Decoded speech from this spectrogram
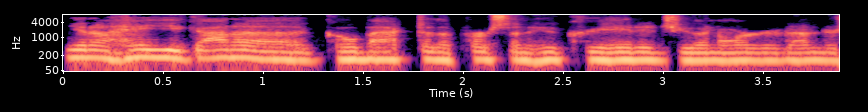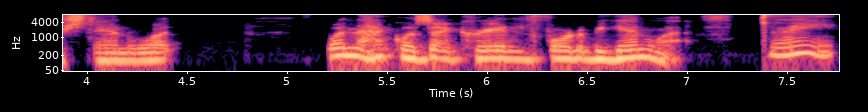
you know, hey, you gotta go back to the person who created you in order to understand what what the heck was that created for to begin with. Right.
